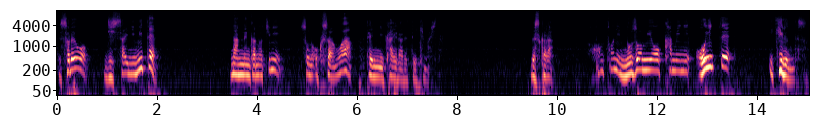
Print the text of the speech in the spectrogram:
でそれを実際に見て何年かのうちにその奥さんは天に帰られていきました。ですから本当に望みを神に置いて生きるんです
